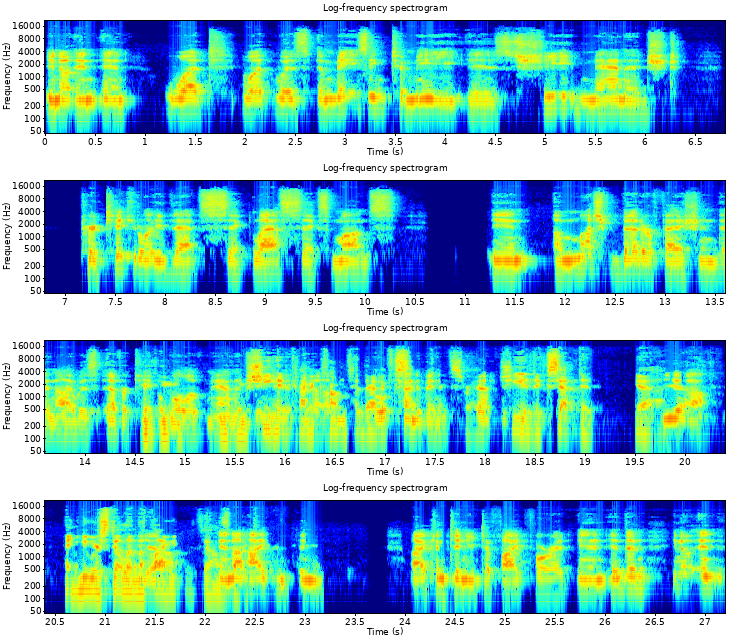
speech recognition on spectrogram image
you know, and and what what was amazing to me is she managed particularly that six, last six months, in a much better fashion than I was ever capable of managing. She had it. kind of come to that uh, kind of an right? She had accepted. Yeah. Yeah. And you were still in the yeah. fight. It sounds and like. I, I continued. I continued to fight for it, and and then you know, and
